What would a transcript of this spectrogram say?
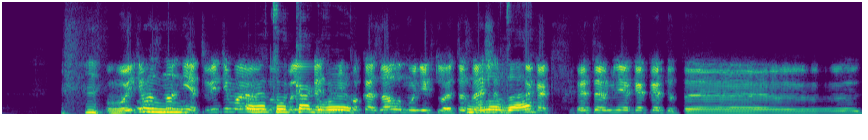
Видимо, нет, видимо, это ну, блин, как бы... не показал ему никто. Это знаешь, ну, это, да. как это мне как этот э,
